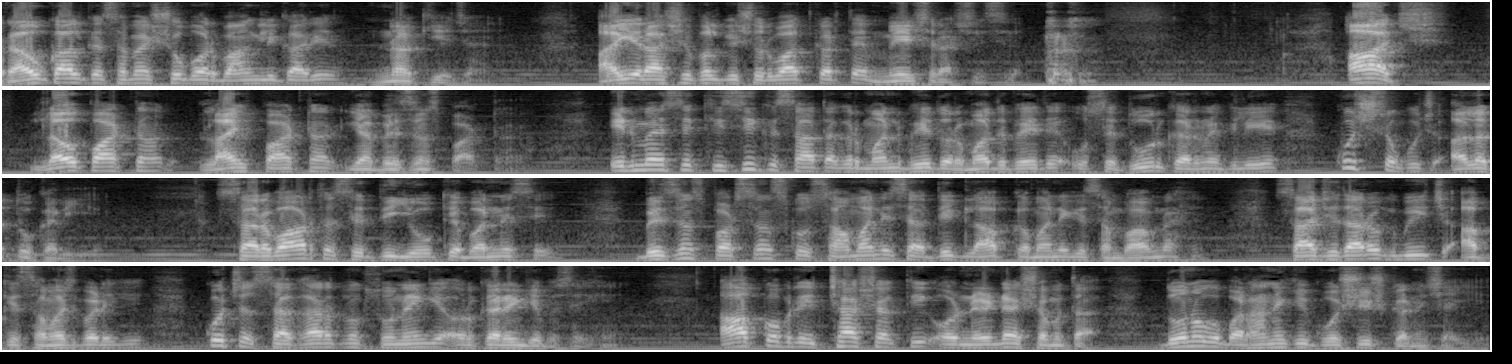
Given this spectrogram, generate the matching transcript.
राहु काल के समय शुभ और मांगलिक कार्य न किए जाएँ। आइए राशिफल की शुरुआत करते हैं मेष राशि से। आज लव पार्टनर, लाइफ पार्टनर या बिज़नेस पार्टनर। इनमें से किसी के साथ अगर मनभेद और मतभेद है, उसे दूर करने के लिए कुछ न कुछ अलग तो करिए। सर्वार्थ सिद्धि योग के बनने से बिज़नेस पर्सन को सामान्य से अधिक लाभ कमाने की संभावना है। साझेदारों के बीच आपकी समझ बढ़ेगी। कुछ सकारात्मक सुनेंगे और करेंगे भी सही। आपको अपनी इच्छा शक्ति और निर्णय क्षमता दोनों को बढ़ाने की कोशिश करनी चाहिए।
